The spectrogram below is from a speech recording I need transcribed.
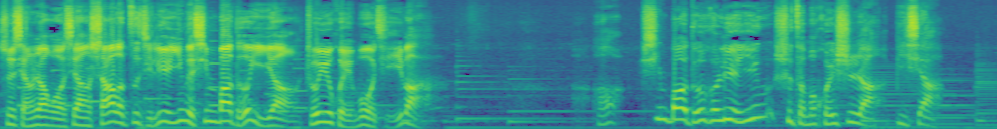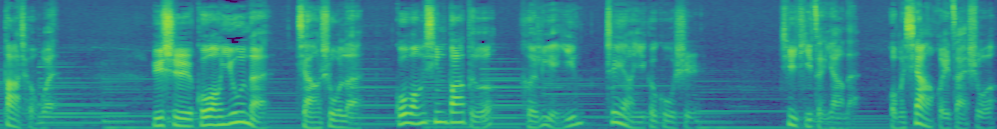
是想让我像杀了自己猎鹰的辛巴德一样追悔莫及吧？”啊，辛巴德和猎鹰是怎么回事啊，陛下？大臣问。于是国王尤南讲述了国王辛巴德和猎鹰这样一个故事，具体怎样呢，我们下回再说。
